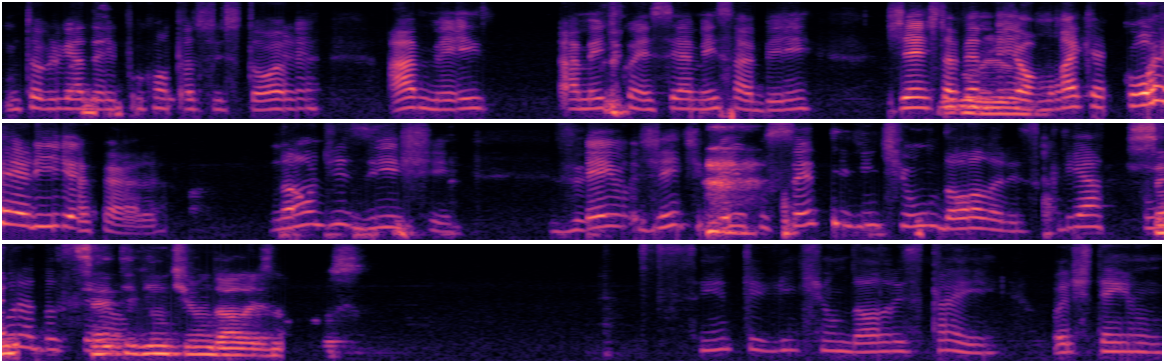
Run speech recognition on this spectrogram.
Muito obrigado aí por contar a sua história. Amei, amei te conhecer, amei saber. Gente, tá vendo mesmo. aí, ó? Moleque é correria, cara. Não desiste. Veio, gente, veio com 121 dólares. Criatura do céu. 121 dólares no bolso. 121 dólares tá aí. Hoje tem, um,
